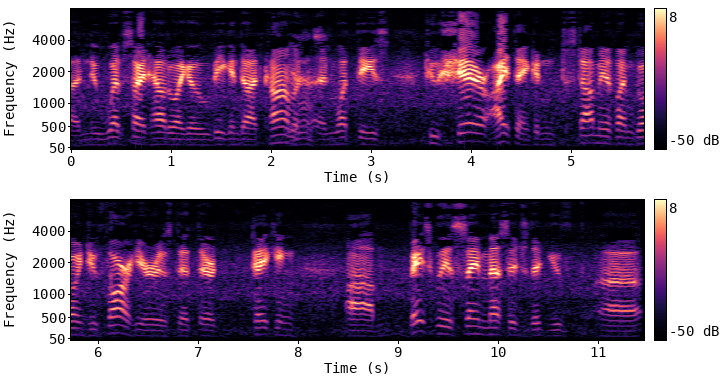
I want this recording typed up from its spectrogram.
a new website, howdoigovegan.com, and, Yes. and what these to share, I think, and to stop me if I'm going too far here, is that they're taking um, basically the same message that you've uh,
